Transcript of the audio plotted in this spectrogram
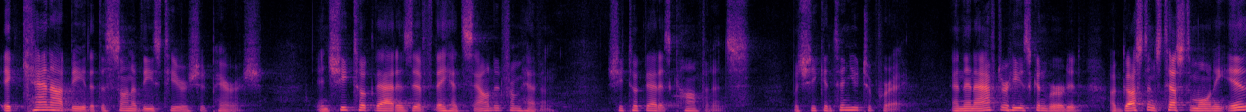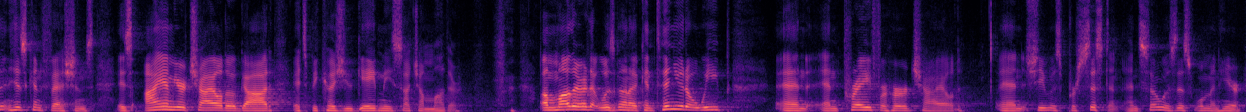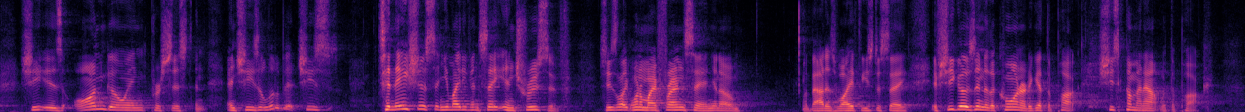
It cannot be that the son of these tears should perish. And she took that as if they had sounded from heaven. She took that as confidence. But she continued to pray. And then after he is converted, Augustine's testimony in his confessions is I am your child, O God. It's because you gave me such a mother. a mother that was going to continue to weep and, and pray for her child. And she was persistent. And so is this woman here. She is ongoing, persistent. And she's a little bit, she's tenacious and you might even say intrusive. She's like one of my friends saying, you know, about his wife. He used to say, if she goes into the corner to get the puck, she's coming out with the puck.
